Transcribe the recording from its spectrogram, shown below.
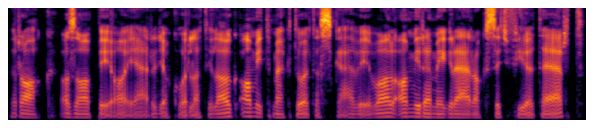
rak az AP aljára gyakorlatilag, amit megtöltesz kávéval, amire még ráraksz egy filtert,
